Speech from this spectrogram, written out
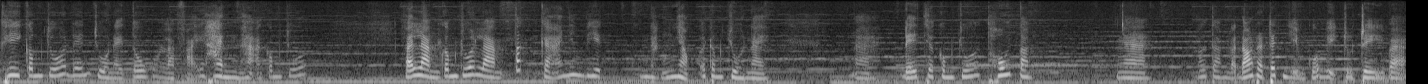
khi công chúa đến chùa này tu là phải hành hạ công chúa phải làm công chúa làm tất cả những việc nặng nhọc ở trong chùa này à, để cho công chúa thối tâm. À, thối tâm là đó là trách nhiệm của vị trụ trì và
